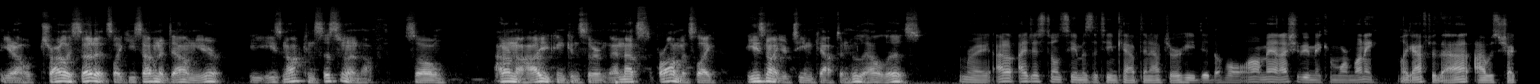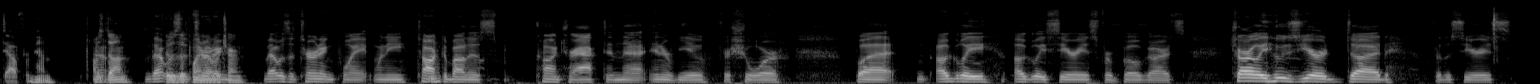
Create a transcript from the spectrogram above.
you know, Charlie said it, it's like he's having a down year. He, he's not consistent enough. So I don't know how you can consider him. And that's the problem. It's like he's not your team captain. Who the hell is? Right. I, I just don't see him as the team captain after he did the whole, oh man, I should be making more money. Like after that, I was checked out from him. I was done. That was, was, the point turning, of return. That was a turning point when he talked mm-hmm. about his contract in that interview for sure. But ugly, ugly series for Bogaerts. Charlie, who's your dud for the series?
